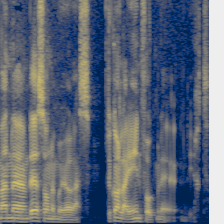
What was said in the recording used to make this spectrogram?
Men uh, det er sånn det må gjøres. Du kan leie inn folk, men det er dyrt.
